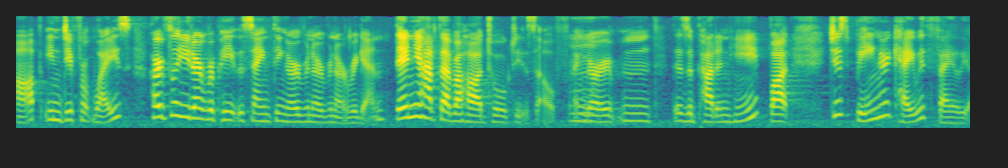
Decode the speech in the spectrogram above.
up in different ways. Hopefully, you don't repeat the same thing over and over and over again. Then you have to have a hard talk to yourself and go, mm, there's a pattern here. But just being okay with failure.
